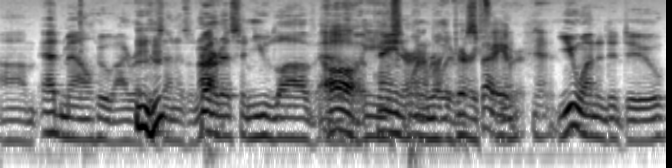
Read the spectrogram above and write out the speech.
um, Ed Mell, who I represent as an Mm-hmm. Right. artist, and you love as oh, a painter one and really my very respect him, favorite. yeah. You wanted to do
